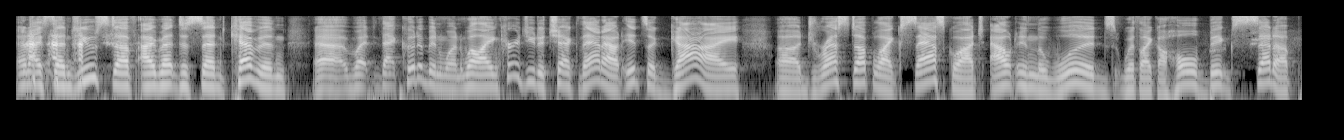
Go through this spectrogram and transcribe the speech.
and I send you stuff I meant to send Kevin. Uh, but that could have been one. Well, I encourage you to check that out. It's a guy uh, dressed up like Sasquatch out in the woods with like a whole big setup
